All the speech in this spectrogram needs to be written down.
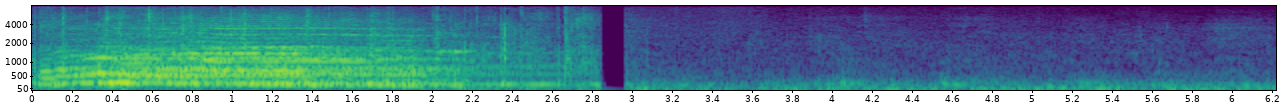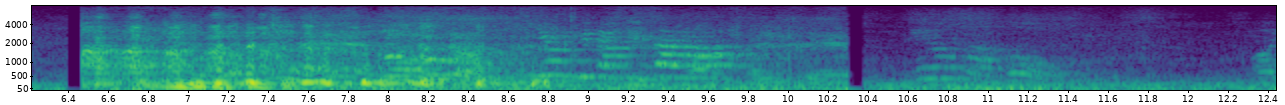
사랑합니다. 기억이랍니다. 태어나서 아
